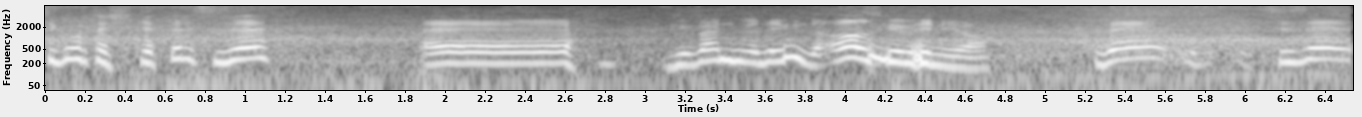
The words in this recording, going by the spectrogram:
sigorta şirketleri size e, güvenmiyor demeyeyim de az güveniyor. Ve size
